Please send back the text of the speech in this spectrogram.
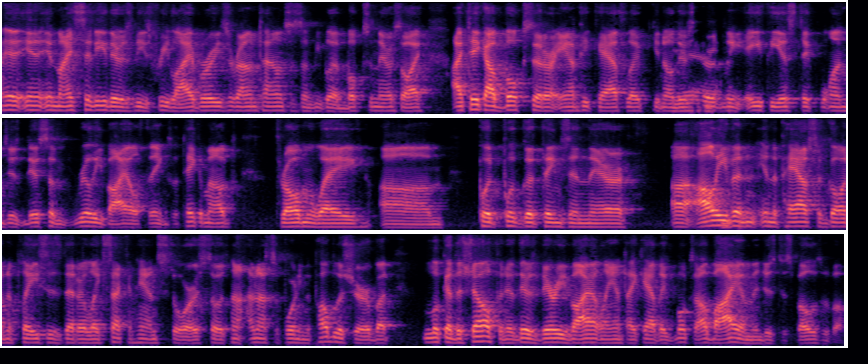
in, in, my city there's these free libraries around town so some people have books in there so i i take out books that are anti-catholic you know there's yeah. certainly atheistic ones there's, there's, some really vile things so take them out throw them away um, put put good things in there uh, i'll mm. even in the past have gone to places that are like secondhand stores so it's not i'm not supporting the publisher but look at the shelf and if there's very vile anti-catholic books i'll buy them and just dispose of them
